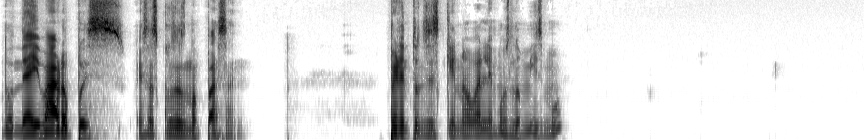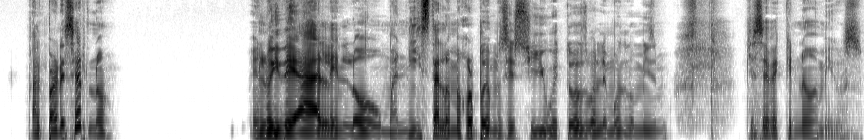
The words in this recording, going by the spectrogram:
donde hay varo, pues esas cosas no pasan. Pero entonces, ¿que no valemos lo mismo? Al parecer no. En lo ideal, en lo humanista, a lo mejor podemos decir, sí, güey, todos valemos lo mismo. Ya se ve que no, amigos.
